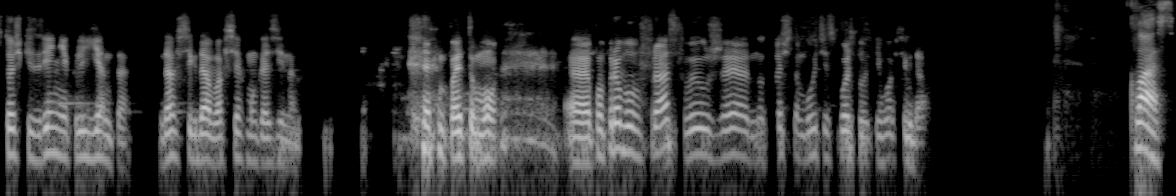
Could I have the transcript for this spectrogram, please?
с точки зрения клиента, да, всегда во всех магазинах. Поэтому, э, попробовав раз, вы уже ну, точно будете использовать его всегда. Класс.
